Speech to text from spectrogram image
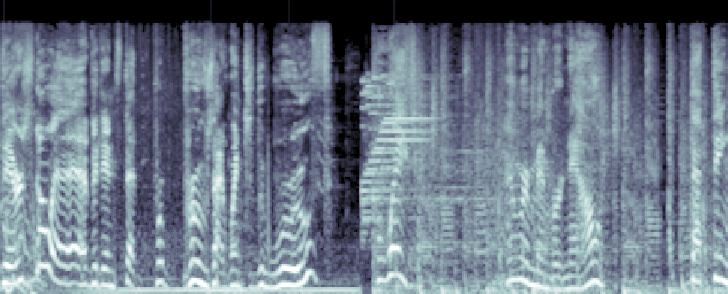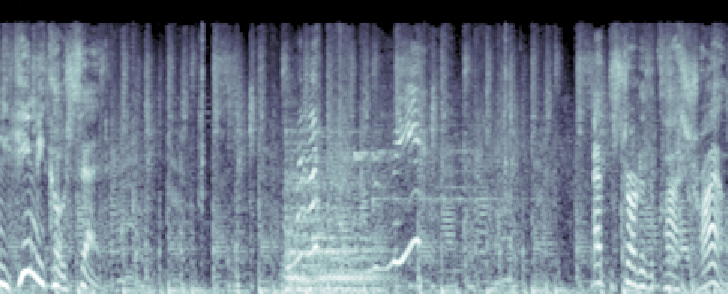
there's no evidence that pr- proves I went to the roof. Wait, I remember now. That thing Himiko said. Me? At the start of the class trial,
